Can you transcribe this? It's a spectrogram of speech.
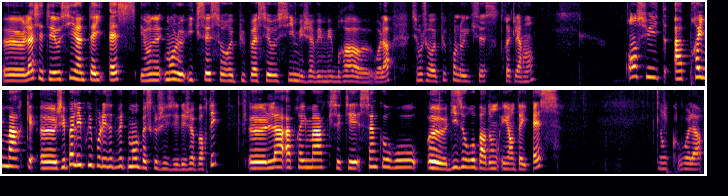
là, c'était aussi un taille S. Et honnêtement, le XS aurait pu passer aussi, mais j'avais mes bras, voilà. Sinon, j'aurais pu prendre le XS, très clairement. Ensuite, à Primark, j'ai pas les prix pour les autres vêtements parce que je les ai déjà portés. là, à Primark, c'était 5 euros, 10 euros, pardon, et en taille S. Donc voilà.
